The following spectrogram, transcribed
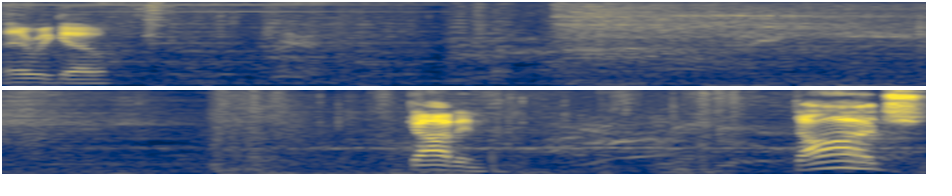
There we go. Got him. Dodge!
